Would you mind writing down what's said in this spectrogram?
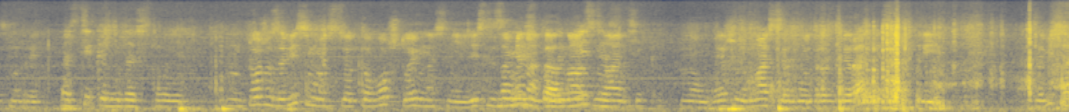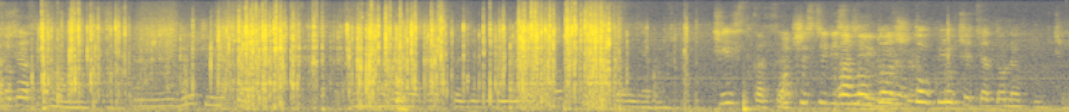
надо смотреть. А стільки буде стоїть? Ну, тоже в зависимости от того, что именно с ней. Если замена, Ну, это одна подивіться цена. стільки. Ну, я же говорю, мастер будет разбирать и смотреть. Зависит А от... зараз немає. Не будет через час. Ну, наверное, господи, буду її. Ну, скільки примерно? Чистка це? От 60 А, ну, и то, выше. то включиться, то не включиться.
